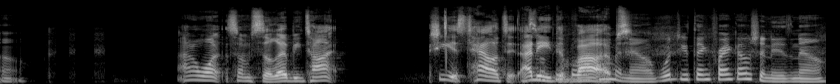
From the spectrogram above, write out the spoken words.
Oh. I don't want some celebrity taunt. She is talented. I That's what need the people are coming vibes. Now, what do you think Frank Ocean is now?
